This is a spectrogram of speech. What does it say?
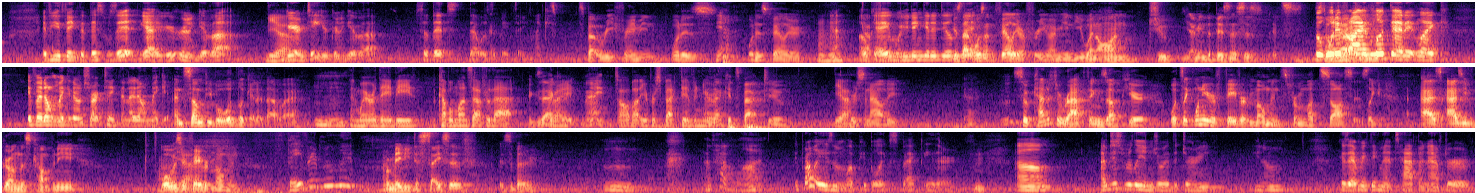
if you think that this was it, yeah, you're gonna give up. Yeah. Guarantee you're gonna give up. So that's that was the big thing. Like, It's about reframing what is yeah. what is failure. Mhm. Yeah. Okay. Well, you didn't get a deal Because today. that wasn't failure for you. I mean, you went on to. I mean, the business is. It's. But what if I had looked at it like, if I don't make it on Shark Tank, then I don't make it. And some people would look at it that way. hmm And where would they be a couple months after that? Exactly. Right? Right. It's all about your perspective and your And that gets back to yeah. personality. Yeah. Hmm. So kind of to wrap things up here, what's like one of your favorite moments from Mutt Sauces? Like, as as you've grown this company, what Oh, was your yeah. favorite moment, Favorite moment? or maybe decisive? Is it better? Mm. I've had a lot. It probably isn't what people expect either. Hmm. Um, I've just really enjoyed the journey, you know, because everything that's happened after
